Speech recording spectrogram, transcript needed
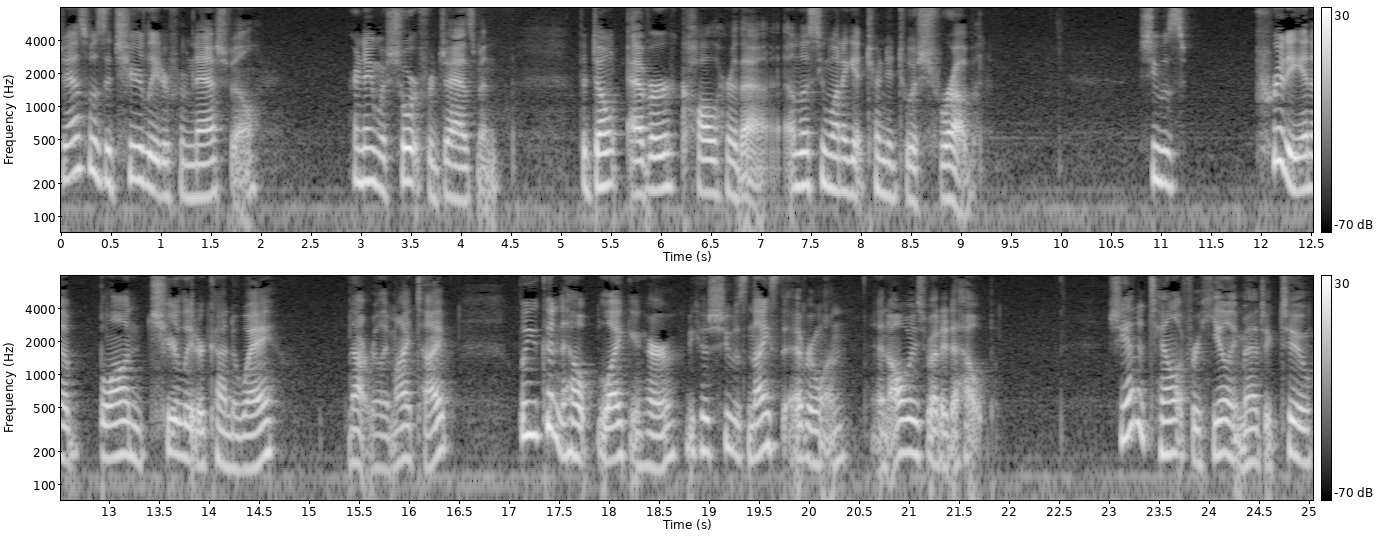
Jazz was a cheerleader from Nashville. Her name was short for Jasmine, but don't ever call her that unless you want to get turned into a shrub. She was pretty in a blonde cheerleader kind of way. Not really my type, but you couldn't help liking her because she was nice to everyone and always ready to help. She had a talent for healing magic too,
